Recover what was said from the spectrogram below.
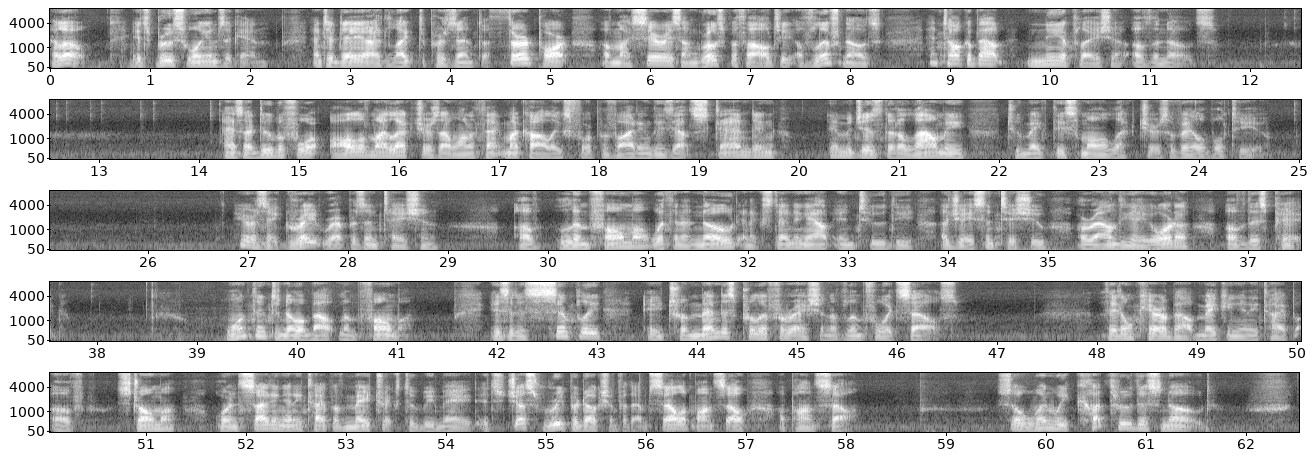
Hello, it's Bruce Williams again, and today I'd like to present the third part of my series on gross pathology of lymph nodes and talk about neoplasia of the nodes. As I do before all of my lectures, I want to thank my colleagues for providing these outstanding images that allow me to make these small lectures available to you. Here is a great representation of lymphoma within a node and extending out into the adjacent tissue around the aorta of this pig. One thing to know about lymphoma is it is simply a tremendous proliferation of lymphoid cells. They don't care about making any type of stroma or inciting any type of matrix to be made. It's just reproduction for them, cell upon cell upon cell. So when we cut through this node,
